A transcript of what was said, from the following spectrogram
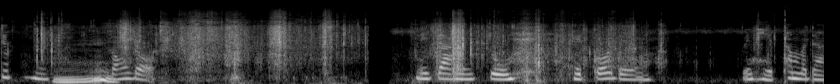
จุ๊บนี่อืมสองดอกนี่จ้าหนึ่งจูมเห็ดก็แดง เป็นเห็ดธรรมดา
